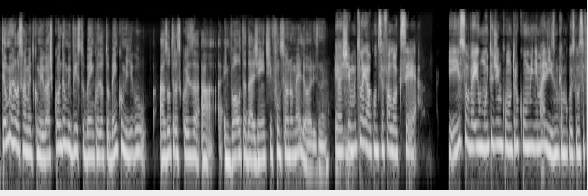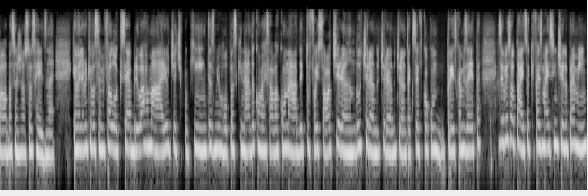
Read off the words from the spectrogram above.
ter o meu relacionamento comigo. Acho que quando eu me visto bem, quando eu tô bem comigo, as outras coisas a- a- em volta da gente funcionam melhores, né? Eu achei muito legal quando você falou que você. E isso veio muito de encontro com o minimalismo, que é uma coisa que você fala bastante nas suas redes, né? Que eu me lembro que você me falou que você abriu o armário, tinha tipo 500 mil roupas que nada conversava com nada, e tu foi só tirando, tirando, tirando, tirando, até que você ficou com três camisetas. E você pensou, tá, isso aqui faz mais sentido pra mim.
